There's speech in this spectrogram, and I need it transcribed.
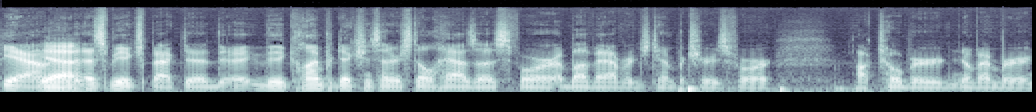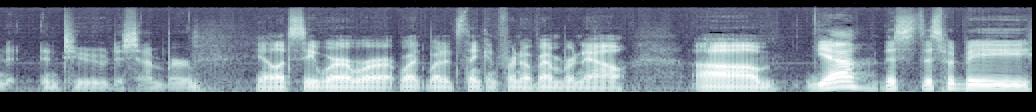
Yeah, Yeah. that's to be expected. Uh, The Climate Prediction Center still has us for above average temperatures for October, November, and into December. Yeah, let's see where we're what what it's thinking for November now. Um, yeah, this this would be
